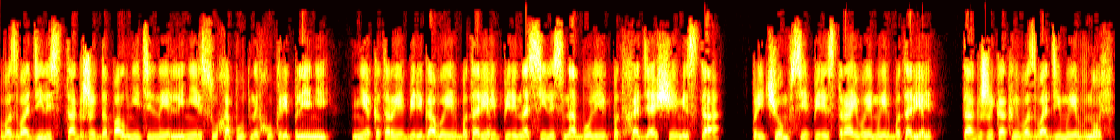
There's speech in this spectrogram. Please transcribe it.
Возводились также дополнительные линии сухопутных укреплений, некоторые береговые батареи переносились на более подходящие места. Причем все перестраиваемые батареи, так же как и возводимые вновь,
